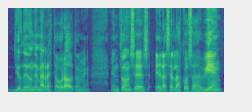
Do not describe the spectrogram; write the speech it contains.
Dios de dónde me ha restaurado también. Entonces, el hacer las cosas bien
